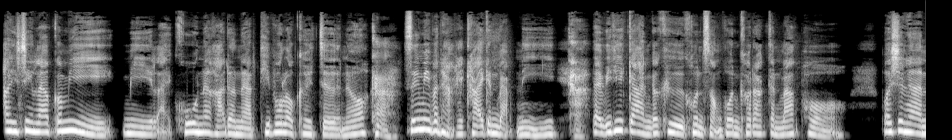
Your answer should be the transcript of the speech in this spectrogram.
เอาจริงๆแล้วก็มีมีหลายคู่นะคะโดนัทที่พวกเราเคยเจอเนอะะซึ่งมีปัญหาคล้ายๆกันแบบนี้ แต่วิธีการก็คือคนสองคนเขารักกันมากพอ เพราะฉะนั้น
